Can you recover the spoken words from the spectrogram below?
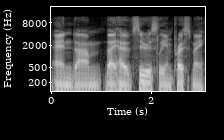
and um, they have seriously impressed me.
